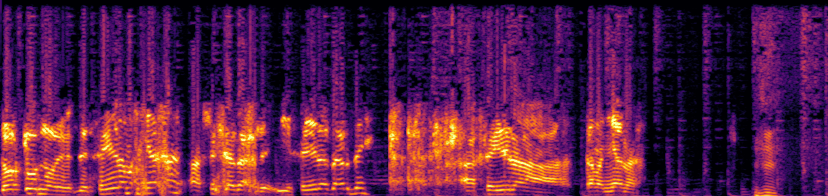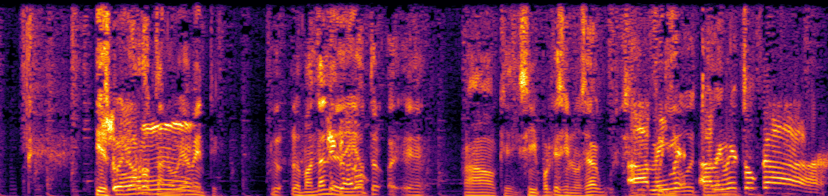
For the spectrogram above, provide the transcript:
dos turnos de, de 6 de la mañana a 6 de la tarde y de 6 de la tarde a 6 de la, la mañana. Y después lo Son- rotan, obviamente. Lo, lo mandan Sí, de día a claro. otro. eh, ah, ok, sí, porque si no se. A mí, me, a mí me toca,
